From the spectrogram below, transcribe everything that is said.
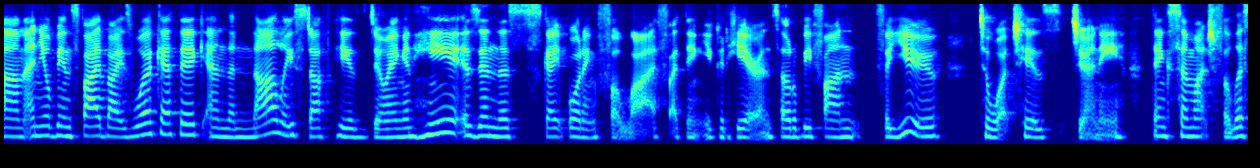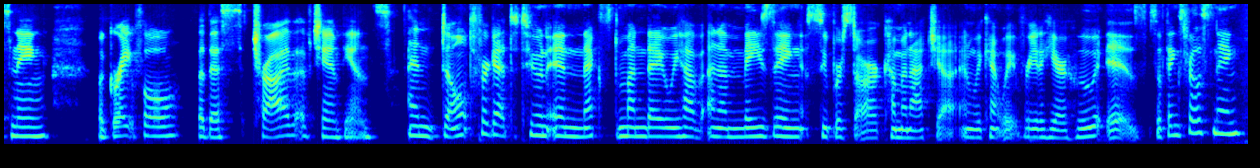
um, and you'll be inspired by his work ethic and the gnarly stuff he is doing. And he is in this skateboarding for life, I think you could hear. And so it'll be fun for you to watch his journey. Thanks so much for listening. We're grateful for this tribe of champions. And don't forget to tune in next Monday. We have an amazing superstar coming at you, and we can't wait for you to hear who it is. So thanks for listening.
